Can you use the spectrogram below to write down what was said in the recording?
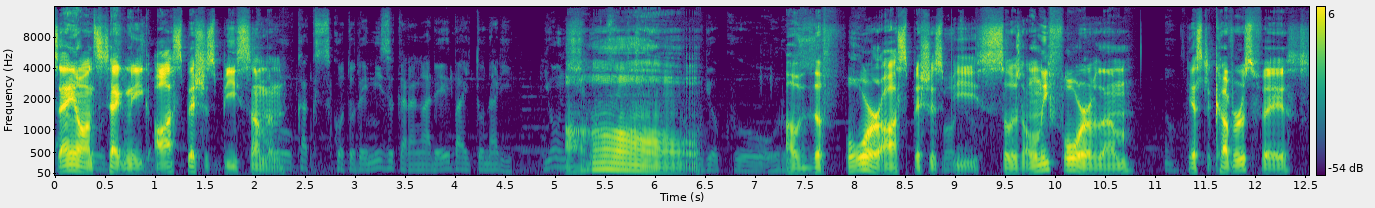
Seance technique, auspicious beast summon. Oh, of the four auspicious beasts. So there's only four of them. He has to cover his face.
